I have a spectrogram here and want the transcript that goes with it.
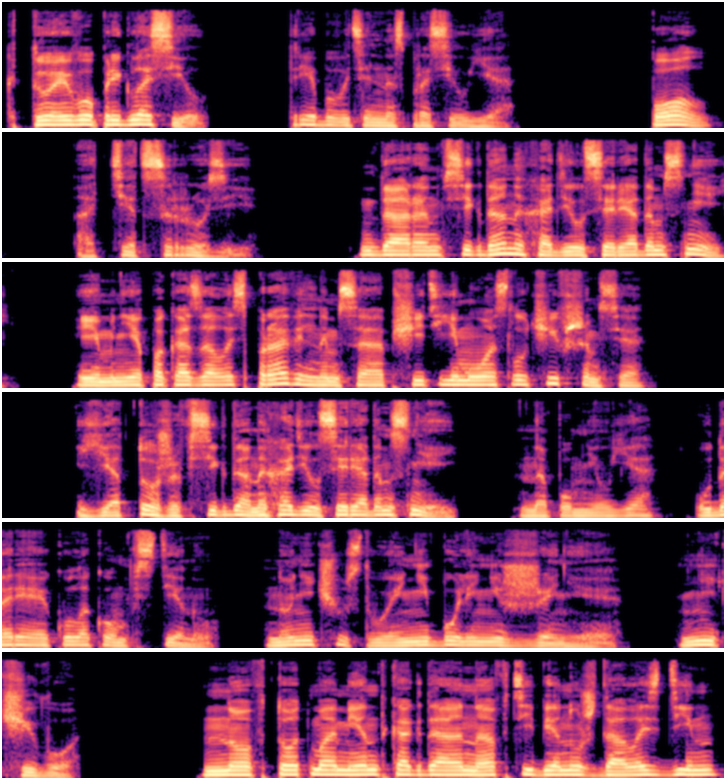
«Кто его пригласил?» — требовательно спросил я. «Пол», отец Рози. Даррен всегда находился рядом с ней, и мне показалось правильным сообщить ему о случившемся. «Я тоже всегда находился рядом с ней», — напомнил я, ударяя кулаком в стену, но не чувствуя ни боли, ни жжения. Ничего. «Но в тот момент, когда она в тебе нуждалась, Дин,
